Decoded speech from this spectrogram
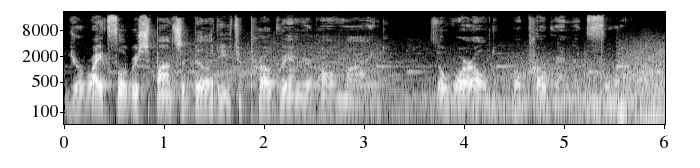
your rightful responsibility to program your own mind, the world will program it for you.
